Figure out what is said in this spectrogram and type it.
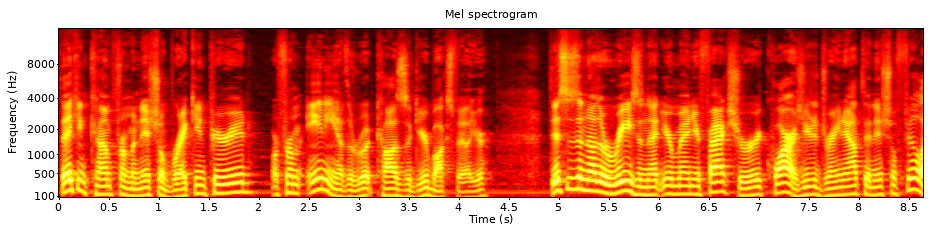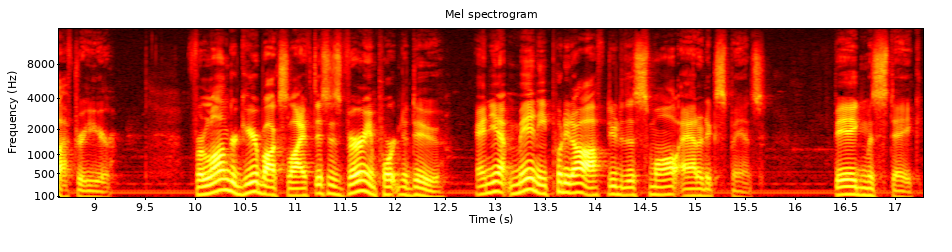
They can come from initial break-in period or from any of the root causes of gearbox failure. This is another reason that your manufacturer requires you to drain out the initial fill after a year. For longer gearbox life, this is very important to do, and yet many put it off due to the small added expense. Big mistake,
